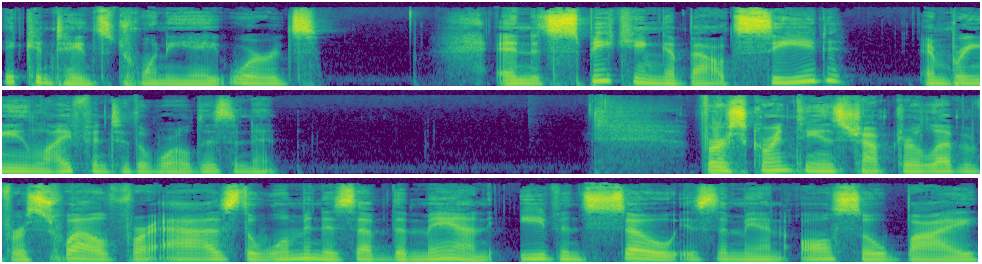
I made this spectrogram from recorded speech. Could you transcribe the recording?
It contains 28 words. And it's speaking about seed and bringing life into the world, isn't it? 1 Corinthians chapter 11 verse 12 for as the woman is of the man even so is the man also by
